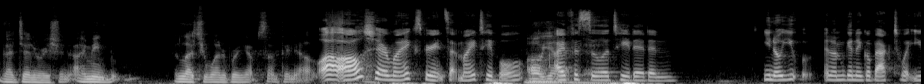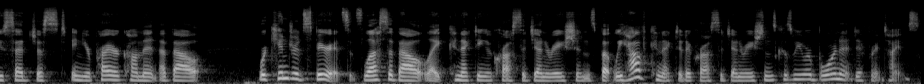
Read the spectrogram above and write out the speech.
that generation. I mean, unless you want to bring up something else. Well, I'll share my experience at my table. Oh, yeah. I facilitated yeah. and, you know, you, and I'm going to go back to what you said just in your prior comment about we're kindred spirits. It's less about like connecting across the generations, but we have connected across the generations because we were born at different times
